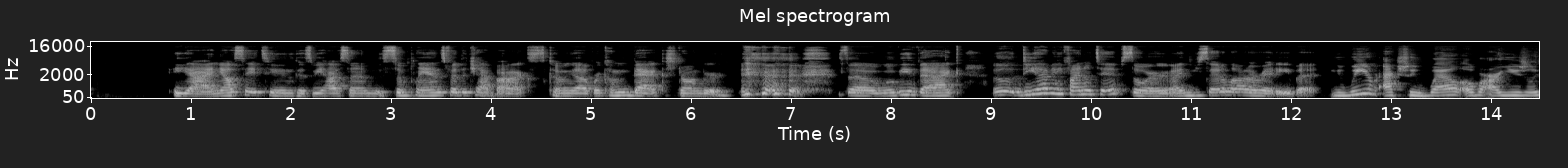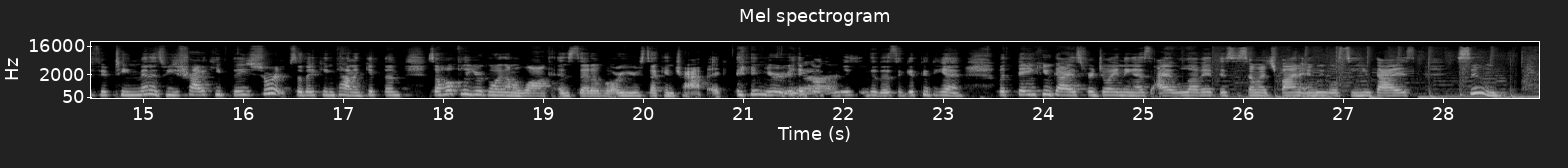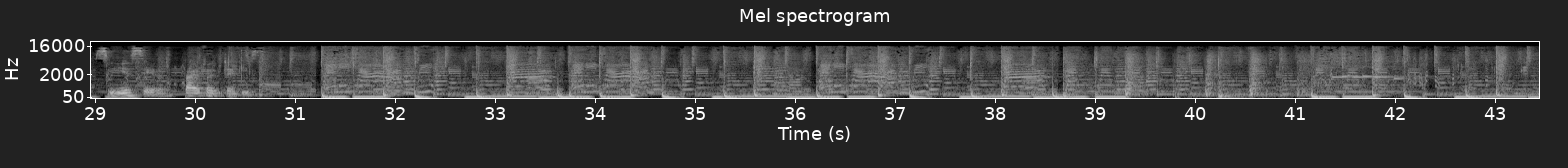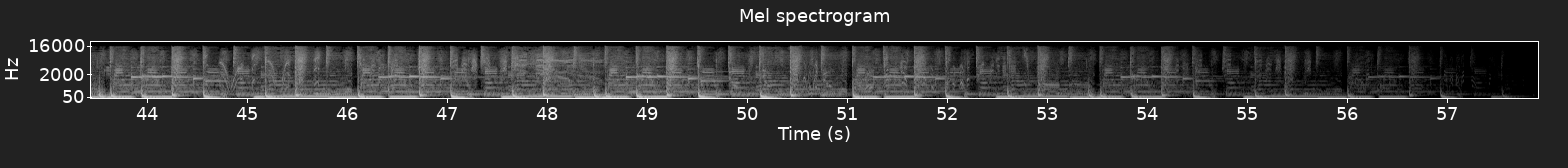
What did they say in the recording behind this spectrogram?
Yeah, and y'all stay tuned because we have some some plans for the chat box coming up. We're coming back stronger, so we'll be back. Oh, do you have any final tips, or and you said a lot already, but we are actually well over our usually fifteen minutes. We try to keep these short so they can kind of get them. So hopefully you're going on a walk instead of, or you're stuck in traffic and you're yeah. able to listen to this and get through the end. But thank you guys for joining us. I love it. This is so much fun, and we will see you guys soon. See you soon. Bye, Fun Junkies.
